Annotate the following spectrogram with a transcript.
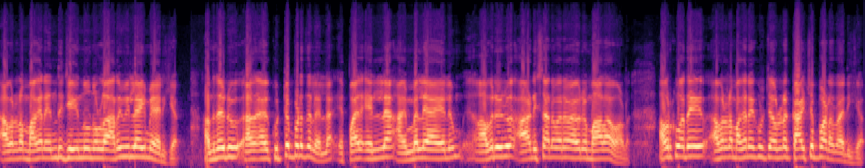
അവരുടെ മകൻ എന്ത് ചെയ്യുന്നു എന്നുള്ള അറിവില്ലായ്മയായിരിക്കാം. ആ, ആ, കുറ്റപ്പെടുത്തലല്ല. എല്ലാ എം എൽ എ ആയാലും അവരൊരു അടിസ്ഥാനപരമായ ഒരു മാതാവാണ്. അവർക്കും അതേ അവരുടെ മകനെക്കുറിച്ച് അവരുടെ കാഴ്ചപ്പാട് അതായിരിക്കാം.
